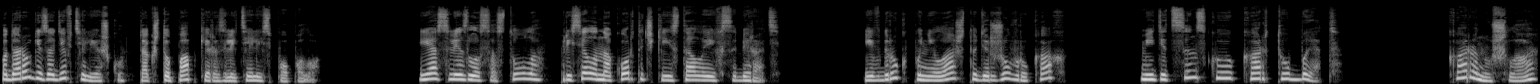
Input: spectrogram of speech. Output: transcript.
По дороге задев тележку, так что папки разлетелись по полу. Я слезла со стула, присела на корточки и стала их собирать и вдруг поняла, что держу в руках медицинскую карту Бет. Карен ушла,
